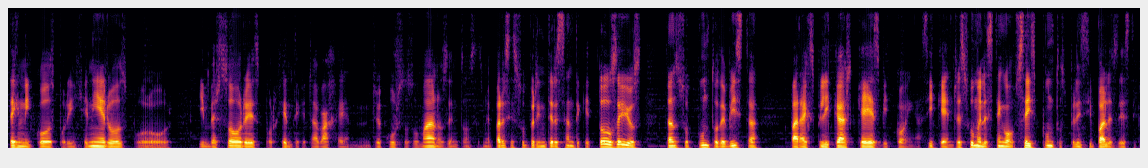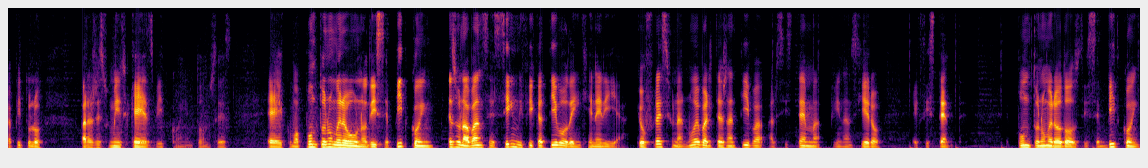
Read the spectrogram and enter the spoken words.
técnicos, por ingenieros, por inversores, por gente que trabaja en recursos humanos. Entonces, me parece súper interesante que todos ellos dan su punto de vista para explicar qué es Bitcoin. Así que en resumen les tengo seis puntos principales de este capítulo para resumir qué es Bitcoin. Entonces, eh, como punto número uno dice, Bitcoin es un avance significativo de ingeniería que ofrece una nueva alternativa al sistema financiero existente. Punto número 2 dice, Bitcoin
